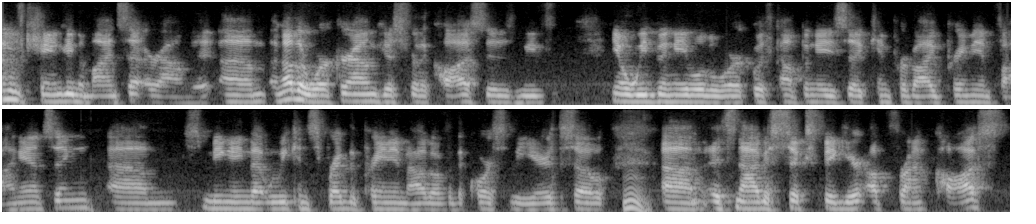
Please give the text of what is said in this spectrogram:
of changing the mindset around it. Um, another workaround just for the cost is we've, you know, we've been able to work with companies that can provide premium financing, um, meaning that we can spread the premium out over the course of the year. So mm. it's not a six-figure upfront cost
